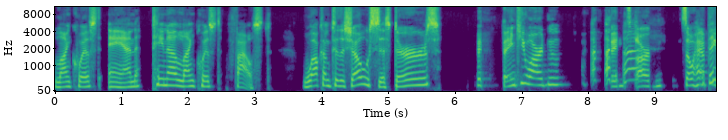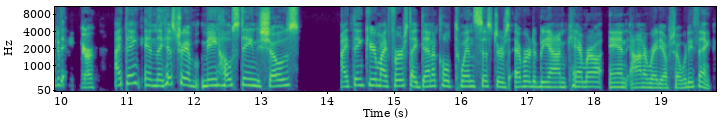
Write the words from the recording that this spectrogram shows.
Lundquist and Tena Lundquist Faust. Welcome to the show, sisters. Thank you, Arden. Thanks, Arden. So happy to be here. I think in the history of me hosting shows, I think you're my first identical twin sisters ever to be on camera and on a radio show. What do you think?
